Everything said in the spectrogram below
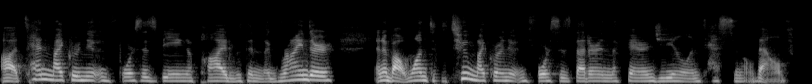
uh, 10 micronewton forces being applied within the grinder and about one to two micronewton forces that are in the pharyngeal intestinal valve.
